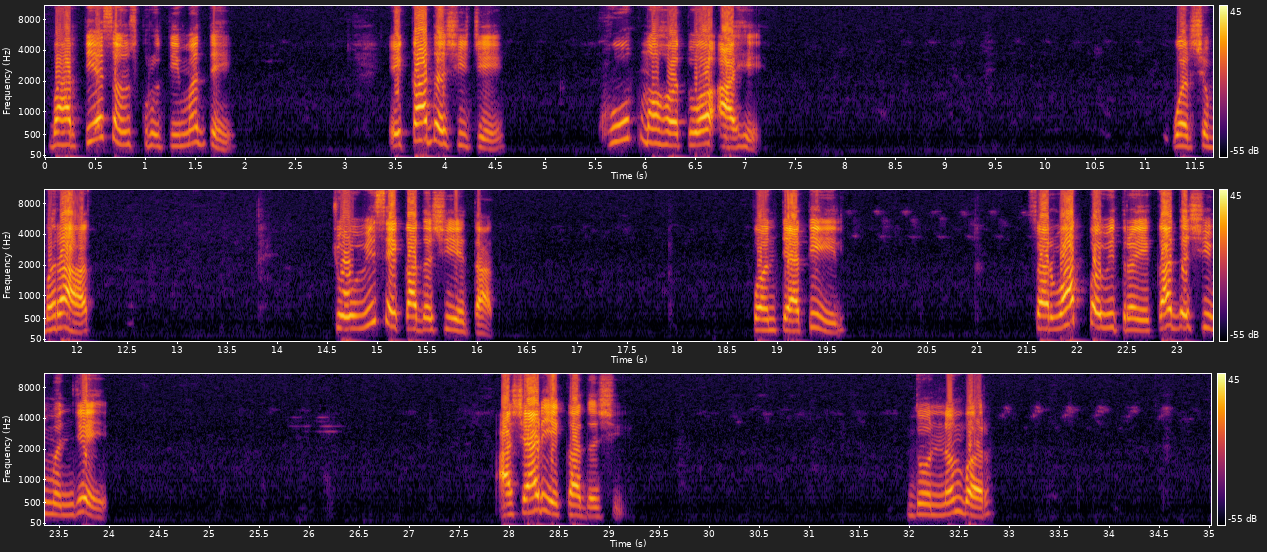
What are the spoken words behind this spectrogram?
भारतीय संस्कृतीमध्ये एकादशीचे खूप महत्त्व आहे. वर्षभरात चोवीस एकादशी येतात. पण त्यातील सर्वात पवित्र एकादशी म्हणजे आषाढी एकादशी. दोन नंबर.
